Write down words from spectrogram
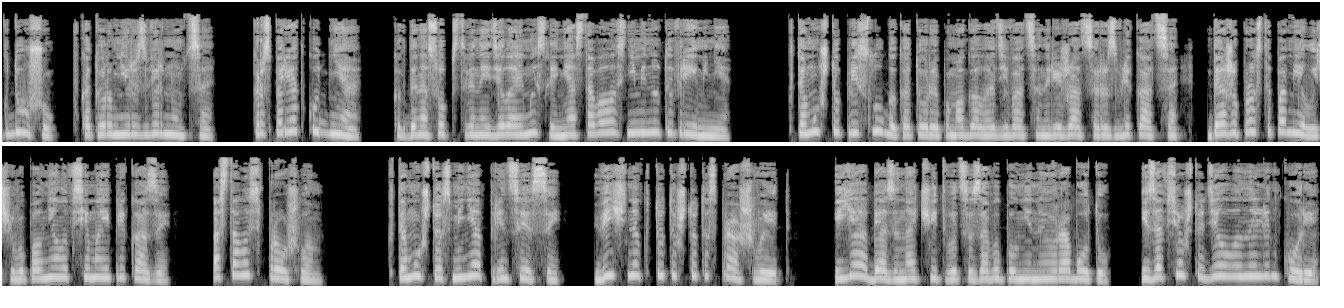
к душу, в котором не развернуться, к распорядку дня, когда на собственные дела и мысли не оставалось ни минуты времени, к тому, что прислуга, которая помогала одеваться, наряжаться, развлекаться, даже просто по мелочи выполняла все мои приказы, осталась в прошлом. К тому, что с меня, принцессы, вечно кто-то что-то спрашивает, и я обязана отчитываться за выполненную работу и за все, что делала на линкоре,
